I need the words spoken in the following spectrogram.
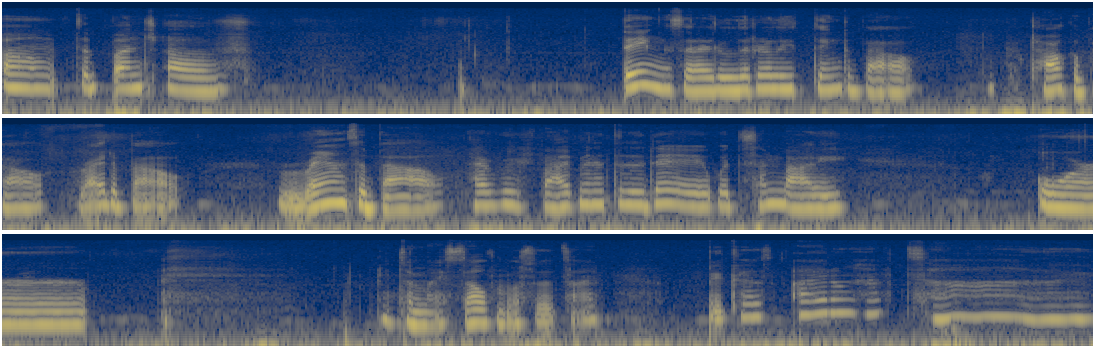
Um, it's a bunch of things that I literally think about, talk about, write about, rant about every five minutes of the day with somebody or to myself most of the time because I don't have time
